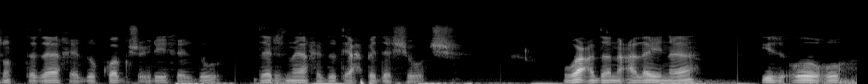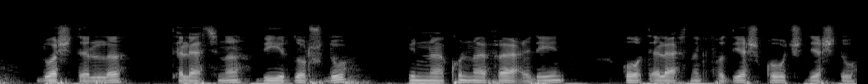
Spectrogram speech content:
سنت تزاخر دو كوغ شعري خير دو درز ناخر دو تيح بدر شوتش وعدا علينا إذ أوغو دوشتل تلاتنا دير درشدو إنا كنا فاعلين. أو تلاتنا قد يشقوش ديشدو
